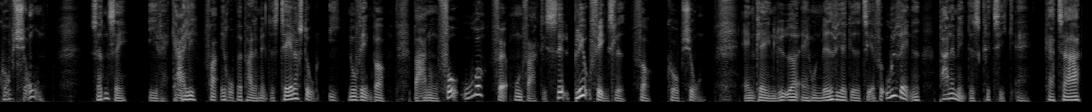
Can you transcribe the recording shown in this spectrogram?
korruption. Sådan sagde Eva Geili fra Europaparlamentets talerstol i november, bare nogle få uger før hun faktisk selv blev fængslet for korruption. Anklagen lyder, at hun medvirkede til at få udvandet parlamentets kritik af Katar,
